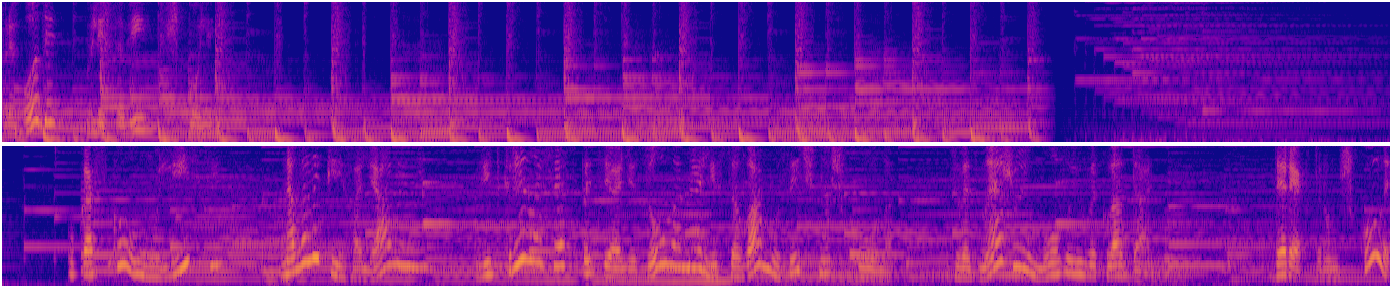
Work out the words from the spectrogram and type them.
пригоди в лісовій школі. У казковому лісі на великій галявині відкрилася спеціалізована лісова музична школа з ведмежою мовою викладання. Директором школи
